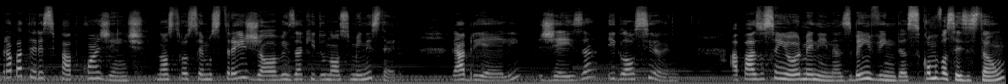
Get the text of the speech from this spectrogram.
Para bater esse papo com a gente, nós trouxemos três jovens aqui do nosso ministério: Gabriele, Geisa e Glauciane. A paz do Senhor, meninas, bem-vindas. Como vocês estão?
